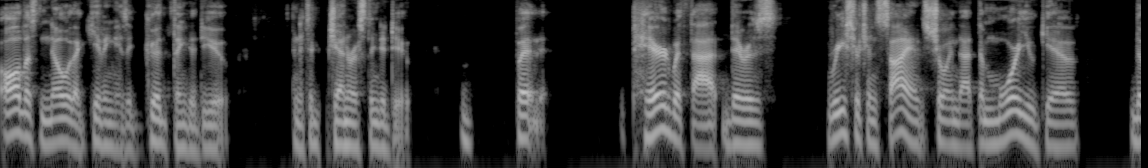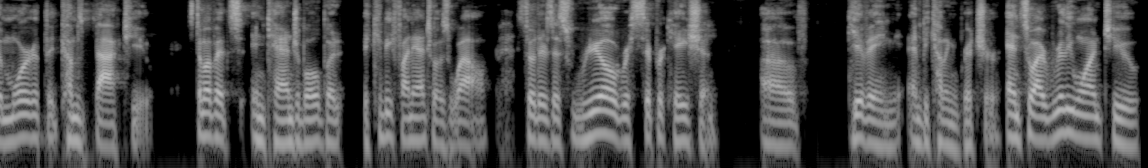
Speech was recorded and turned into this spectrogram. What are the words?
All of us know that giving is a good thing to do and it's a generous thing to do. But paired with that, there is research and science showing that the more you give, the more that comes back to you. Some of it's intangible, but it can be financial as well. So there's this real reciprocation of giving and becoming richer. And so I really want to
